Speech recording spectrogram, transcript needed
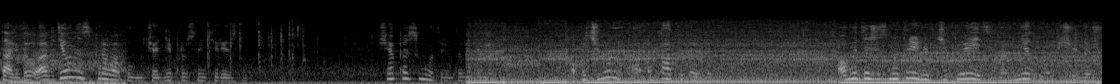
Так, да, а где у нас права получать? Мне просто интересно. Сейчас посмотрим. Давай. А почему? А, а как это? А мы даже смотрели в GPS, там нет вообще даже,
